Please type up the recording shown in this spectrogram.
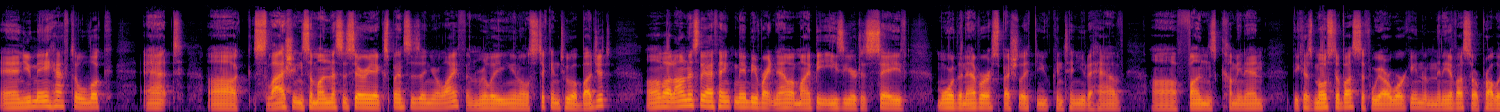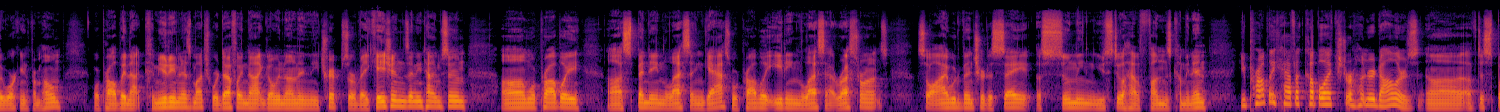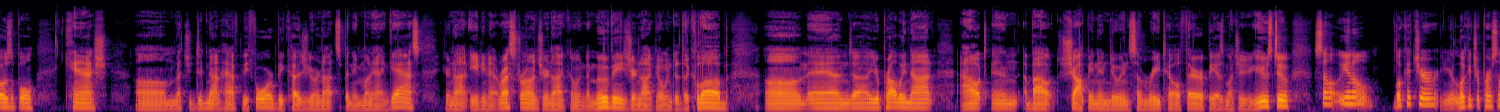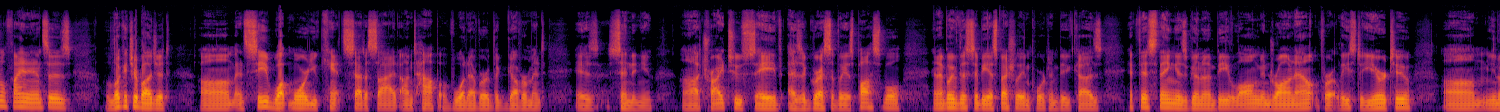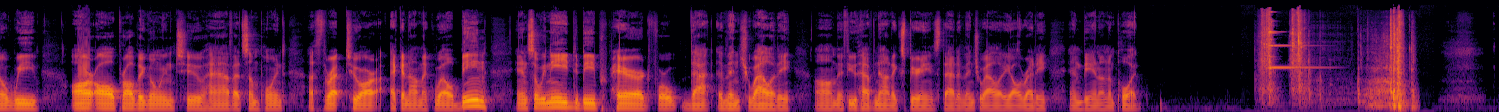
and you may have to look at uh, slashing some unnecessary expenses in your life and really, you know, sticking to a budget. Uh, but honestly, I think maybe right now it might be easier to save more than ever, especially if you continue to have uh, funds coming in. Because most of us, if we are working, and many of us are probably working from home, we're probably not commuting as much. We're definitely not going on any trips or vacations anytime soon. Um, we're probably uh, spending less in gas. We're probably eating less at restaurants. So I would venture to say, assuming you still have funds coming in, you probably have a couple extra hundred dollars uh, of disposable cash um, that you did not have before because you're not spending money on gas, you're not eating at restaurants, you're not going to movies, you're not going to the club, um, and uh, you're probably not out and about shopping and doing some retail therapy as much as you used to. So you know, look at your, your look at your personal finances, look at your budget, um, and see what more you can't set aside on top of whatever the government is sending you. Uh, try to save as aggressively as possible. And I believe this to be especially important because if this thing is going to be long and drawn out for at least a year or two, um, you know, we are all probably going to have at some point a threat to our economic well being. And so we need to be prepared for that eventuality um, if you have not experienced that eventuality already and being unemployed.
